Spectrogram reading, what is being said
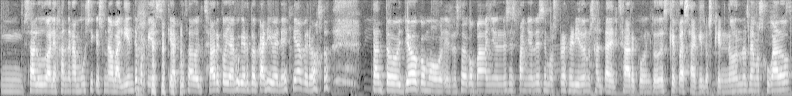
mm, saludo a Alejandra Musi, que es una valiente porque ella sí que ha cruzado el charco y ha cubierto Cari y Venecia, pero tanto yo como el resto de compañeros españoles hemos preferido no saltar el charco. Entonces, ¿qué pasa? Que los que no nos la hemos jugado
